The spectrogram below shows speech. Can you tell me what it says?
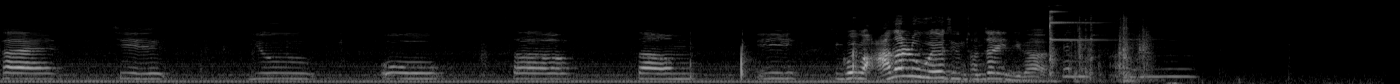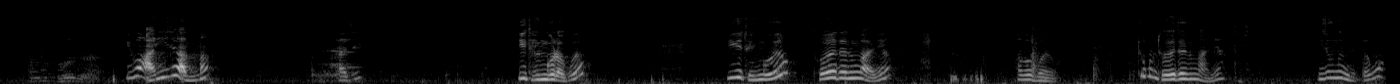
8, 7, 6, 5, 4, 3, 2. 지금 거의 뭐 아날로그예요. 지금 전자레인지가. 이거 아니지 않나? 아직? 이게 된 거라고요? 이게 된 거예요? 더 해야 되는 거 아니야? 봐봐봐요. 조금 더 해야 되는 거 아니야? 이 정도면 됐다고?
